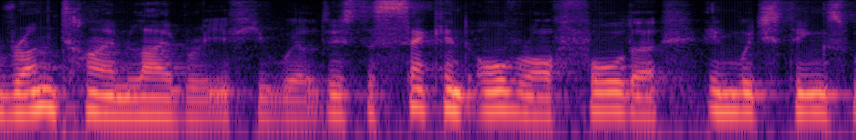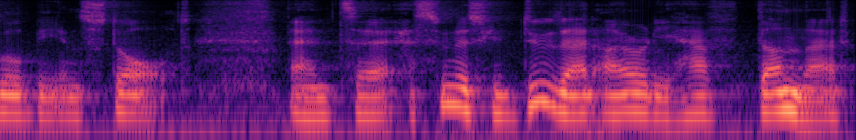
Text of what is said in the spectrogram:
runtime library, if you will, just the second overall folder in which things will be installed. And uh, as soon as you do that, I already have done that,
